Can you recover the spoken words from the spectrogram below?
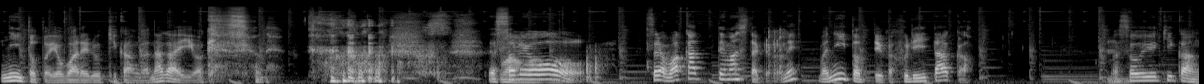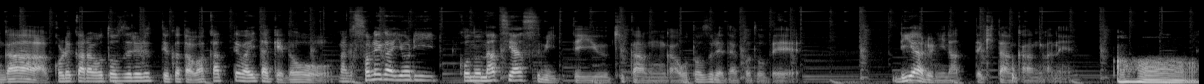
ニートと呼ばれる期間が長いわけですよね。でそれをそれは分かってましたけどね、まあ、ニートっていうかフリーターか、まあ、そういう期間がこれから訪れるっていうことは分かってはいたけどなんかそれがよりこの夏休みっていう期間が訪れたことでリアルになってきた感がねあ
